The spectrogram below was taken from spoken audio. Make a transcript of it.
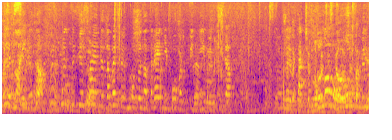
ви знаєте, так. Ви, в принципі, знаєте, давайте, може, на третій поверх піднімемося. Ми Так чорнобильці сказали, що там є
